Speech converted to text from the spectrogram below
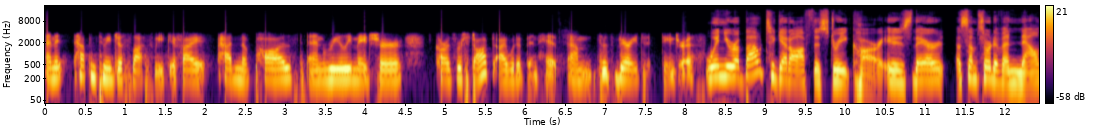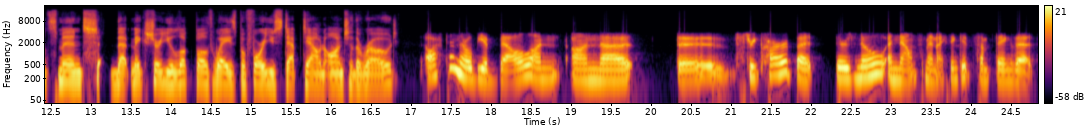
and it happened to me just last week. If I hadn't have paused and really made sure cars were stopped, I would have been hit. Um, so it's very d- dangerous. When you're about to get off the streetcar, is there some sort of announcement that makes sure you look both ways before you step down onto the road? Often there will be a bell on on uh, the streetcar, but there's no announcement. I think it's something that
